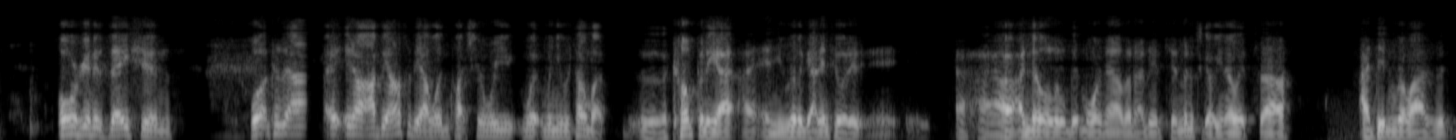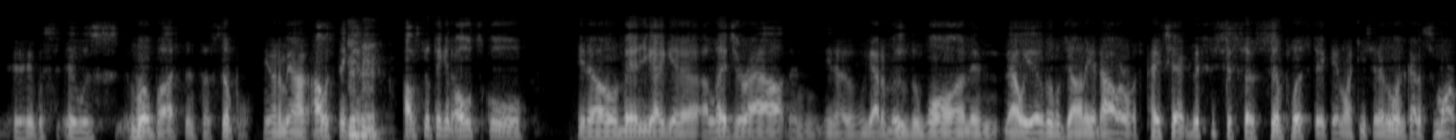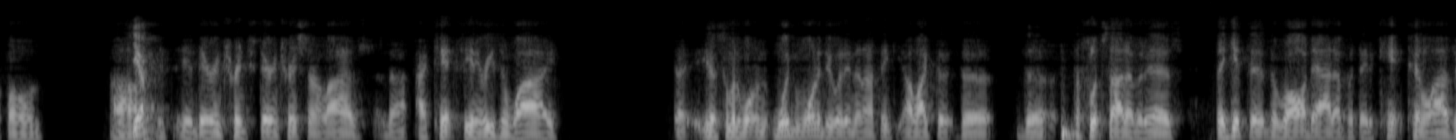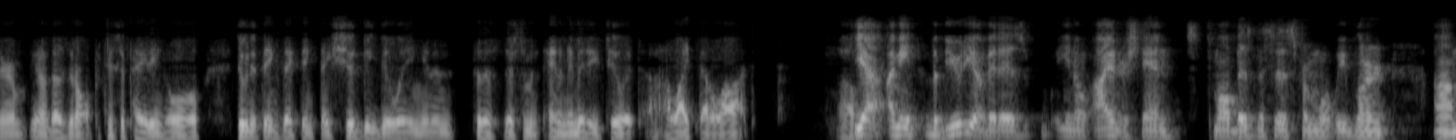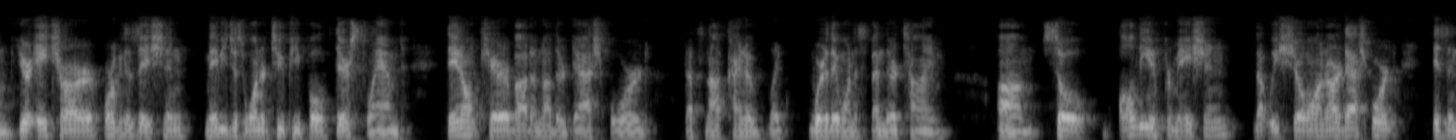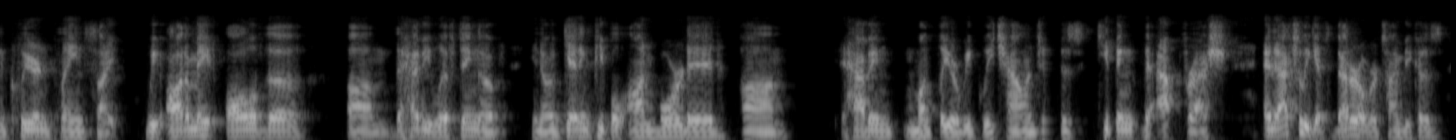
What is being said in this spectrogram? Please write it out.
organizations? Well, because I, you know, I'll be honest with you, I wasn't quite sure where you when you were talking about the company, I, I, and you really got into it. it I, I know a little bit more now than I did 10 minutes ago. You know, it's, uh, I didn't realize that it was, it was robust and so simple. You know what I mean? I, I was thinking, mm-hmm. I was still thinking old school, you know, man, you got to get a, a ledger out and, you know, we got to move the one and now we owe little Johnny a dollar on his paycheck. This is just so simplistic. And like you said, everyone's got a smartphone. Uh, yep. It, it, they're entrenched, they're entrenched in our lives. I can't see any reason why, uh, you know, someone wouldn't want to do it. And then I think I like the, the, the the flip side of it is they get the the raw data, but they can't penalize them. You know, those that aren't participating or doing the things they think they should be doing, and then, so there's there's some anonymity to it. I like that a lot. Um, yeah, I mean, the beauty of it is, you know, I understand small businesses from what we've learned. Um, your HR organization, maybe just one or two people, they're slammed. They don't care about another dashboard. That's not kind of like where they want to spend their time. Um, so all the information that we show on our dashboard is in clear and plain sight. We automate all of the um, the heavy lifting of you know getting people onboarded, um, having monthly or weekly challenges, keeping the app fresh, and it actually gets better over time because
